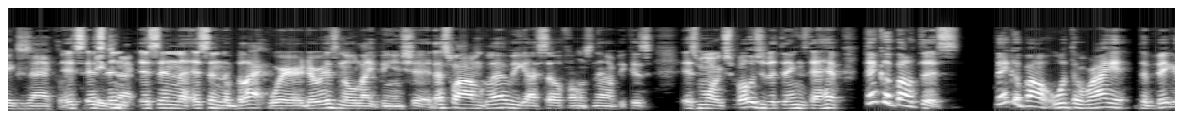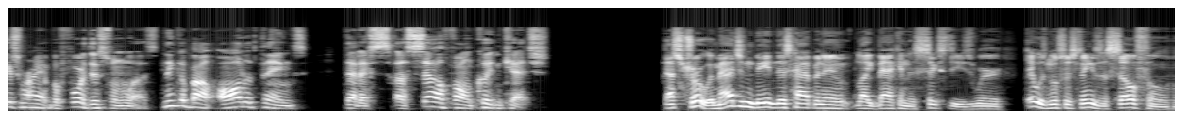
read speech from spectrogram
Exactly. It's it's exactly. in it's in the it's in the black where there is no light being shed. That's why I'm glad we got cell phones now because it's more exposure to things that have. Think about this. Think about what the riot, the biggest riot before this one was. Think about all the things that a, a cell phone couldn't catch. That's true. Imagine being this happening like back in the '60s, where there was no such thing as a cell phone.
